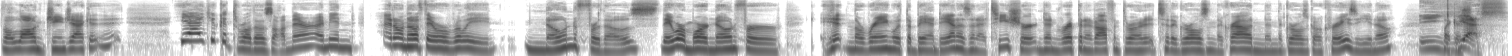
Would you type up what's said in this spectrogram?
The long jean jacket? Yeah, you could throw those on there. I mean, I don't know if they were really known for those. They were more known for hitting the ring with the bandanas and a t-shirt and then ripping it off and throwing it to the girls in the crowd and then the girls go crazy, you know? Like yes.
